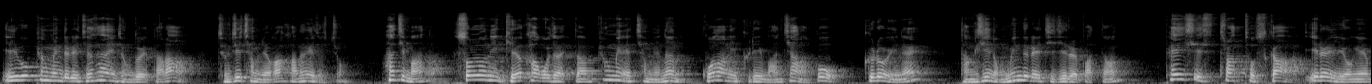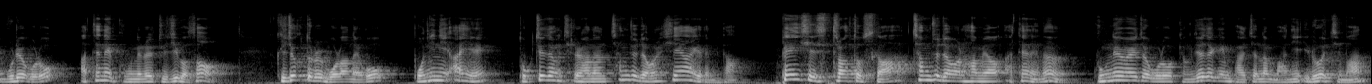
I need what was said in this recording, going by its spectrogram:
일부 평민들이 재산의 정도에 따라 정치 참여가 가능해졌죠. 하지만 솔론이 기억하고자 했던 평민의 참여는 권한이 그리 많지 않았고 그로 인해 당시 농민들의 지지를 받던 페이시 스트라토스가 이를 이용해 무력으로 아테네 국내를 뒤집어서 귀족들을 몰아내고 본인이 아예 독재 정치를 하는 참주정을 시행하게 됩니다. 페이시 스트라토스가 참주정을 하며 아테네는 국내외적으로 경제적인 발전은 많이 이루었지만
